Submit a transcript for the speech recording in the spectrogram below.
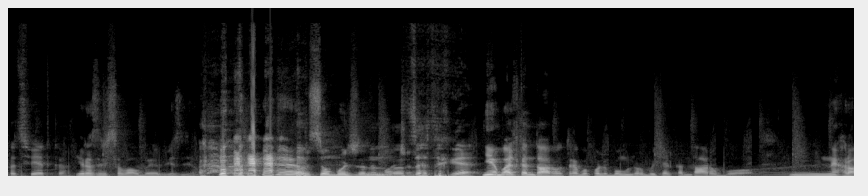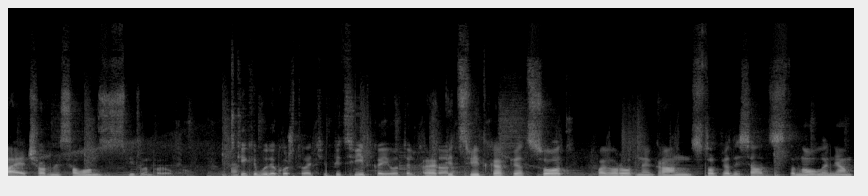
підсвітка. І розрисував би я везде. Все, більше нема. Ну, це таке. Ні, Алькантару. Треба по-любому робити Алькантару, бо не грає чорний салон з світлим потолком. Скільки буде коштувати підсвітка і от Е, Алькантара? Підсвітка 500, поворотний екран 150 з встановленням.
